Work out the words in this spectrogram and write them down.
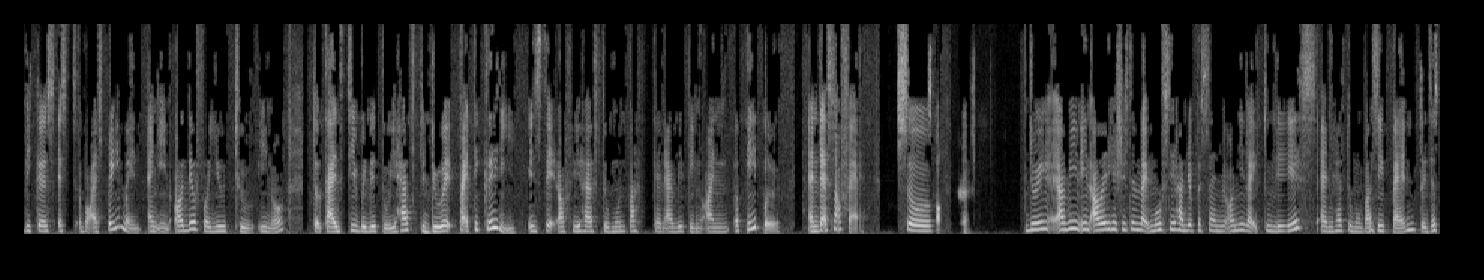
Because it's about experiment, and in order for you to, you know, to kaji benda tu, you have to do it practically instead of you have to muntahkan everything on a paper, and that's not fair. So during I mean in our education system like mostly hundred percent we only like tulis and we have to membazir pen to just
